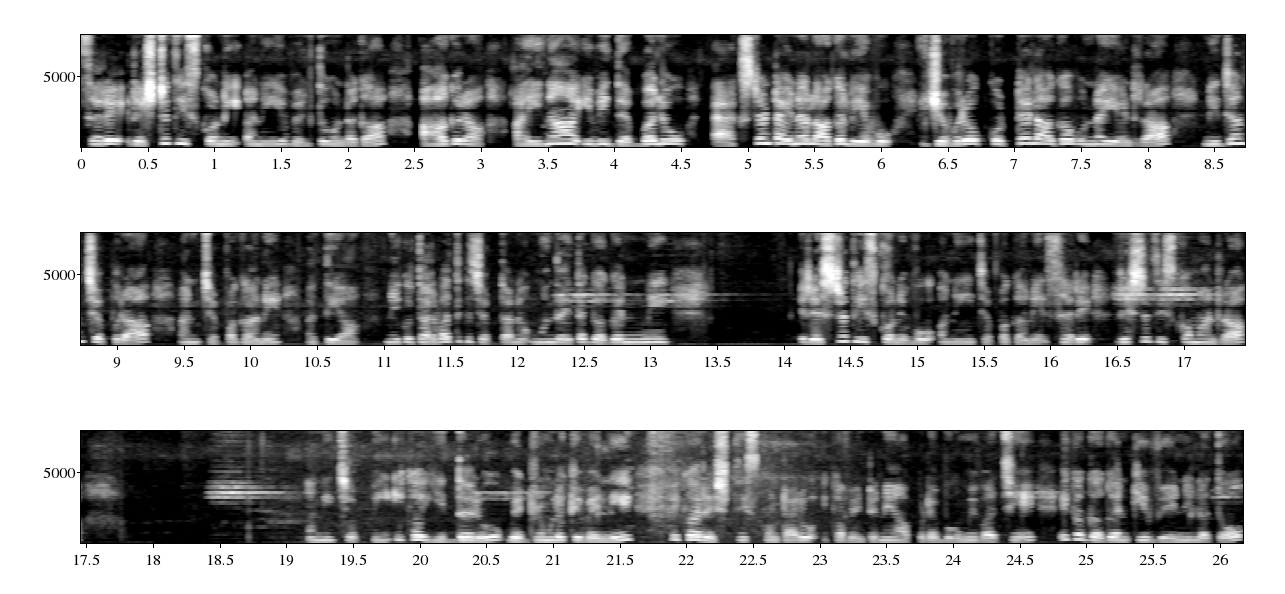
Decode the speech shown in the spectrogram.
సరే రెస్ట్ తీసుకోండి అని వెళ్తూ ఉండగా ఆగురా అయినా ఇవి దెబ్బలు యాక్సిడెంట్ అయినలాగా లేవు. ఎవరో కొట్టేలాగా ఉన్నాయేంట్రా నిజం చెప్పురా? అని చెప్పగానే అత్తయ్య నీకు తర్వాతకి చెప్తాను. ముందైతే గగన్ని రెస్ట్ తీసుకొనివ్వు అని చెప్పగానే సరే రెస్ట్ తీసుకోమనరా? అని చెప్పి ఇక ఇద్దరు బెడ్రూమ్లోకి వెళ్ళి ఇక రెస్ట్ తీసుకుంటారు. ఇక వెంటనే అప్పుడే భూమి వచ్చి ఇక గగన్కి వేణిలతో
